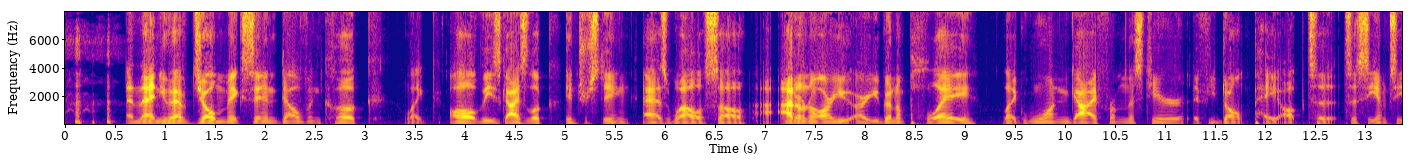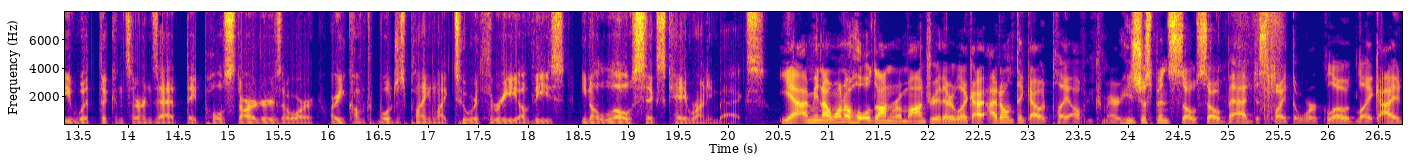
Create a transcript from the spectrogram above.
and then you have Joe Mixon, Dalvin Cook. Like all these guys look interesting as well. So I, I don't know. Are you are you gonna play like one guy from this tier if you don't pay up to, to CMC with the concerns that they pull starters, or are you comfortable just playing like two or three of these, you know, low 6K running backs? Yeah, I mean, I want to hold on Rhamondre there. Like, I, I don't think I would play Alvin Kamara. He's just been so, so bad despite the workload. Like, I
